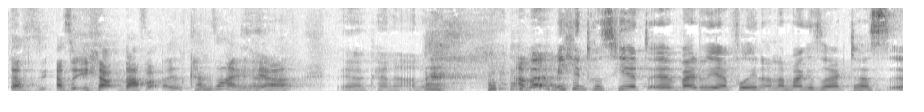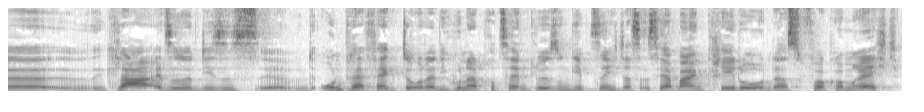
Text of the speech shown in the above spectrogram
das, also ich darf, kann sein, ja. ja. Ja, keine Ahnung. Aber mich interessiert, äh, weil du ja vorhin auch nochmal gesagt hast, äh, klar, also dieses äh, Unperfekte oder die 100%-Lösung gibt's nicht. Das ist ja mein Credo und da hast du vollkommen recht.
